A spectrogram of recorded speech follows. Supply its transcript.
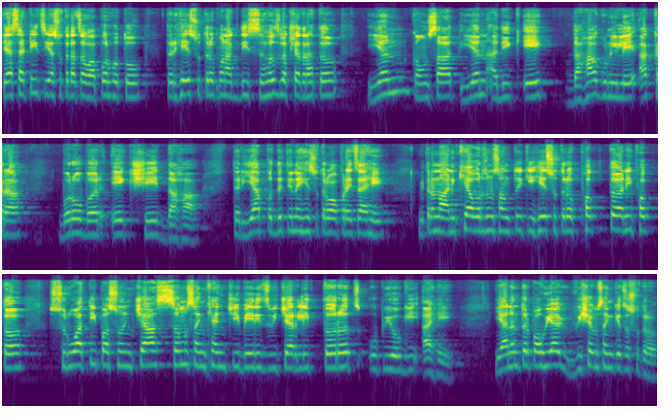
त्यासाठीच या सूत्राचा वापर होतो. तर हे सूत्र पण अगदी सहज लक्षात राहतं. यन कंसात यन अधिक एक दहा गुणिले अकरा बरोबर एकशे दहा. तर या पद्धतीने हे सूत्र वापरायचं आहे. मित्रांनो आणखी आवर्जून सांगतोय की हे सूत्र फक्त आणि फक्त सुरुवातीपासूनच्या समसंख्यांची बेरीज विचारली तरच उपयोगी आहे. यानंतर पाहूया विषम संख्येचं सूत्र.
